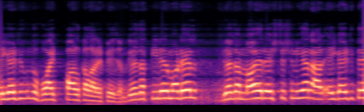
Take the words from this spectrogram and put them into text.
এই গাড়িটি কিন্তু হোয়াইট পাল কালারে পেয়ে যাবেন দুই হাজার তিনের মডেল দুই হাজার নয়ের রেজিস্ট্রেশন ইয়ার আর এই গাড়িটিতে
